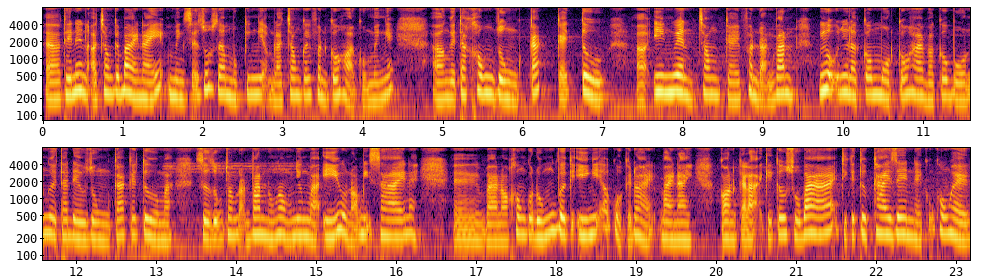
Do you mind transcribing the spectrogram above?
à thế nên ở trong cái bài này mình sẽ rút ra một kinh nghiệm là trong cái phần câu hỏi của mình ấy à, người ta không dùng các cái từ uh, y nguyên trong cái phần đoạn văn. Ví dụ như là câu 1, câu 2 và câu 4 người ta đều dùng các cái từ mà sử dụng trong đoạn văn đúng không? Nhưng mà ý của nó bị sai này ờ, và nó không có đúng với cái ý nghĩa của cái đoạn bài này. Còn cái lại cái câu số 3 ấy thì cái từ kaizen này cũng không hề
